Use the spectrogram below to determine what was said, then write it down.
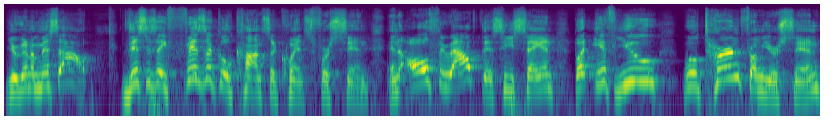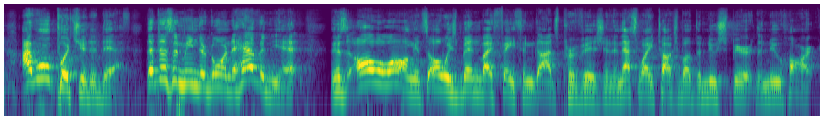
You're going to miss out. This is a physical consequence for sin. And all throughout this, he's saying, But if you will turn from your sin, I won't put you to death. That doesn't mean they're going to heaven yet. Because all along, it's always been by faith in God's provision. And that's why he talks about the new spirit, the new heart.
